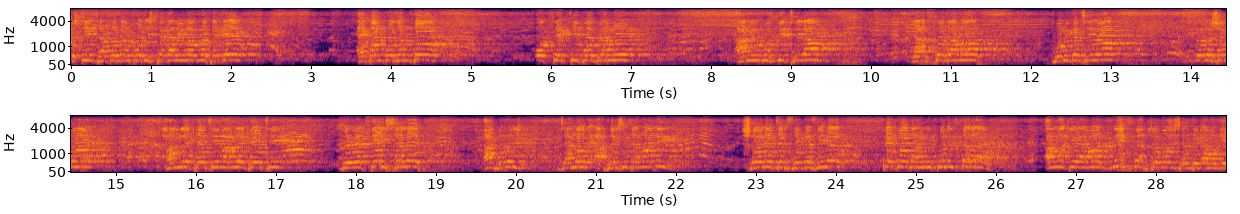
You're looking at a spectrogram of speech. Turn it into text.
পশ্চিম ছাত্রদল প্রতিষ্ঠাকালীন এখন পর্যন্ত প্রত্যেকটি প্রোগ্রামে আমি উপস্থিত ছিলাম। রাজপথ আমার ভূমিকা ছিল। বিগত সময় হামলা খেয়েছি, মামলা খেয়েছি। দু হাজার তেইশ সালের আঠারোই জানুয়ারি আঠাশে জানুয়ারি স্বৈরাচার শেখ হাসিনার পেট্রো বাহিনী পুলিশ দ্বারা আমাকে আমার নিজ ব্যবসা পজিশন থেকে আমাকে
